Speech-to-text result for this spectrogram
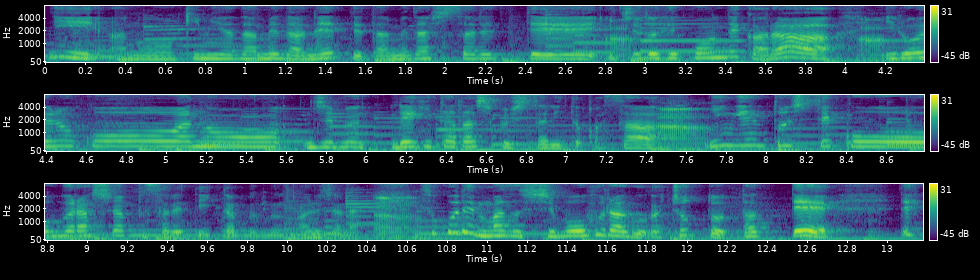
にあの「君はダメだね」ってダメ出しされてうん。一度へこんでからうん。いろいろこうあの自分礼儀正しくしたりとかさうん。人間としてこうブラッシュアップされていった部分があるじゃない？うん。そこでまず死亡フラグがちょっと立ってで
